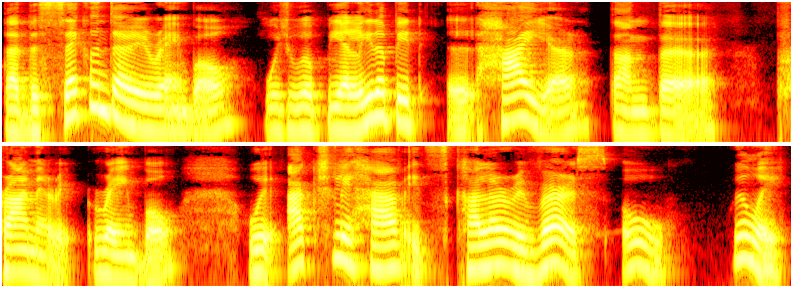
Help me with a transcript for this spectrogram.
that the secondary rainbow which will be a little bit higher than the primary rainbow, will actually have its color reverse. Oh, really?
